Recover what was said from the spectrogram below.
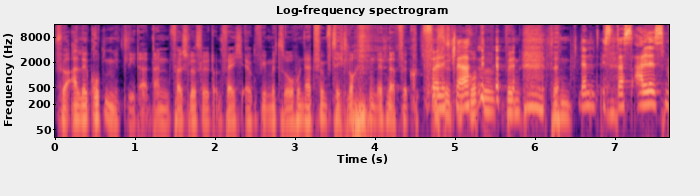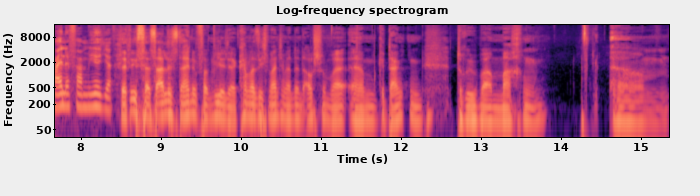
für alle Gruppenmitglieder dann verschlüsselt und wenn ich irgendwie mit so 150 Leuten in der verschlüsselten Gruppe bin, dann, dann ist das alles meine Familie. Dann ist das alles deine Familie. Da kann man sich manchmal dann auch schon mal ähm, Gedanken drüber machen. Ähm,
